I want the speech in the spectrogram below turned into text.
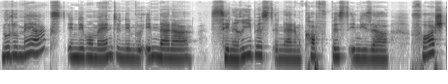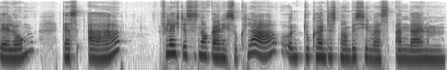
Nur du merkst in dem Moment, in dem du in deiner Szenerie bist, in deinem Kopf bist, in dieser Vorstellung, dass A, vielleicht ist es noch gar nicht so klar und du könntest noch ein bisschen was an deinem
